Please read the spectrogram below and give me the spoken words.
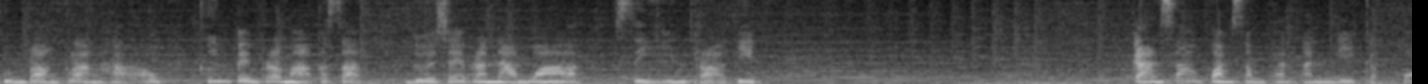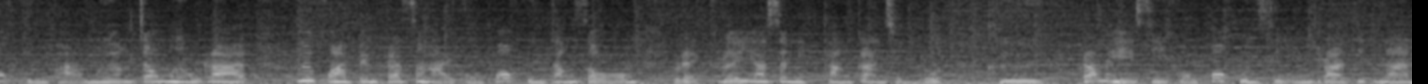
ขุนบางกลางหาว ขึ้นเป็นพระมหากษัตริย์ โดยใช้พระนามว่าศรีอินทราทิตการสร้างความสัมพันธ์อันดีกับพ่อขุนผาเมืองเจ้าเมืองราช ด้วยความเป็นพระสหายของพ่อขุนทั้งสอง และเครือญาติสนิททางการสมรส คือ พระมเหสีของพ่อขุนศรีอินทราทิตนั้น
